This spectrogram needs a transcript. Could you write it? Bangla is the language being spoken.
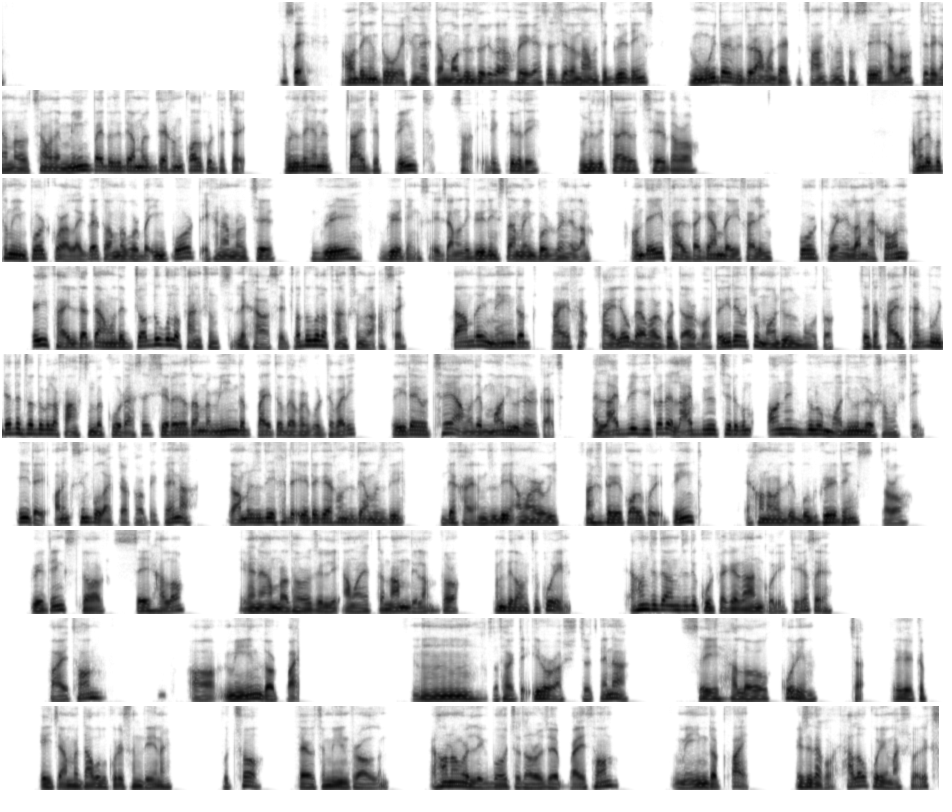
ঠিক আছে? আমাদের কিন্তু এখানে একটা মডিউল তৈরি করা হয়ে গেছে যেটার নাম হচ্ছে গ্রিটিংস এবং ওইটার ভিতরে আমাদের একটা ফাংশন আছে সে হ্যালো যেটাকে আমরা হচ্ছে আমাদের মেইন পাইতে যদি আমরা যদি এখন কল করতে চাই, আমরা যদি এখানে চাই যে প্রিন্ট এটা ফিরে দিই, আমরা যদি চাই হচ্ছে, ধরো আমাদের প্রথমে ইম্পোর্ট করা লাগবে, তো আমরা করব ইম্পোর্ট এখানে আমরা হচ্ছে গ্রে গ্রিটিংস এই যে আমাদের গ্রিটিংসটা আমরা ইম্পোর্ট করে নিলাম। আমাদের এই ফাইলটাকে আমরা এই ফাইল ইম্পোর্ট করে নিলাম। এখন এই ফাইলটাতে আমাদের যতগুলো ফাংশন লেখা আছে, যতগুলো ফাংশন আছে, তা আমরা এই মেইন ডট ফাইলেও ব্যবহার করতে পারব। তো এইটাই হচ্ছে মডিউল মূলত। যেটা ফাইল থাকবে, ওইটাতে যতগুলো ফাংশন বা কোড আছে, সেটা যাতে আমরা মেইন ডট পাইতেও ব্যবহার করতে পারি, তো এইটাই হচ্ছে আমাদের মডিউলার কাজ। আর লাইব্রেরি কী করে? লাইব্রেরি হচ্ছে এরকম অনেকগুলো মডিউলার সমষ্টি। এইটাই, অনেক সিম্পল একটা টপিক তাই না? তো আমরা যদি এখানে এটাকে এখন যদি আমরা যদি দেখাই, আমি যদি আমার ওই ফাংশনটাকে কল করি প্রিন্ট এখন আমরা দেখব গ্রেটিংস ধরো গ্রেটিংস ডট সে হ্যালো এখানে আমরা ধরো যে আমার একটা নাম দিলাম, ধরো আমি দিলাম হচ্ছে করিন এখন যদি আমি যদি কোডটাকে রান করি, ঠিক আছে? পাইথন মেইন ডট পাই কোথাও একটা ইরোর আসছে তাই না? সেই হ্যালো করিম আচ্ছা এই যে আমরা ডাবল কোরেশন দিই নাই, বুঝছ? এটাই হচ্ছে মেইন প্রবলেম এখন আমরা লিখব হচ্ছে ধরো যে পাইথন মেইন ডট পাই এই যে দেখো হ্যালো করিম আসলো, দেখছ?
